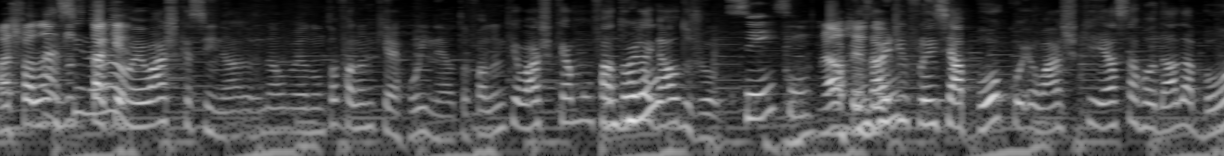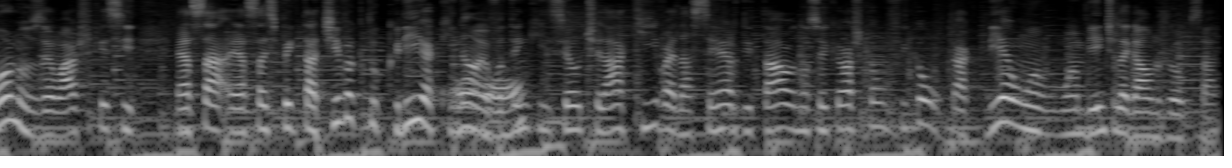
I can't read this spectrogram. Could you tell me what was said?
Mas falando Ah, sim, do não, taque... não, eu acho que assim, não, eu não tô falando que é ruim, né? Eu tô falando que eu acho que é um fator Uhum. legal do jogo. Sim, sim. Não, Apesar de influenciar pouco, eu acho que essa rodada bônus, eu acho que esse, essa, essa expectativa que tu cria, que não, eu vou Uhum. ter que, se eu tirar aqui, vai dar certo e tal, não sei o que, eu acho que é um- fica, um- cria um, um ambiente legal no jogo, sabe?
